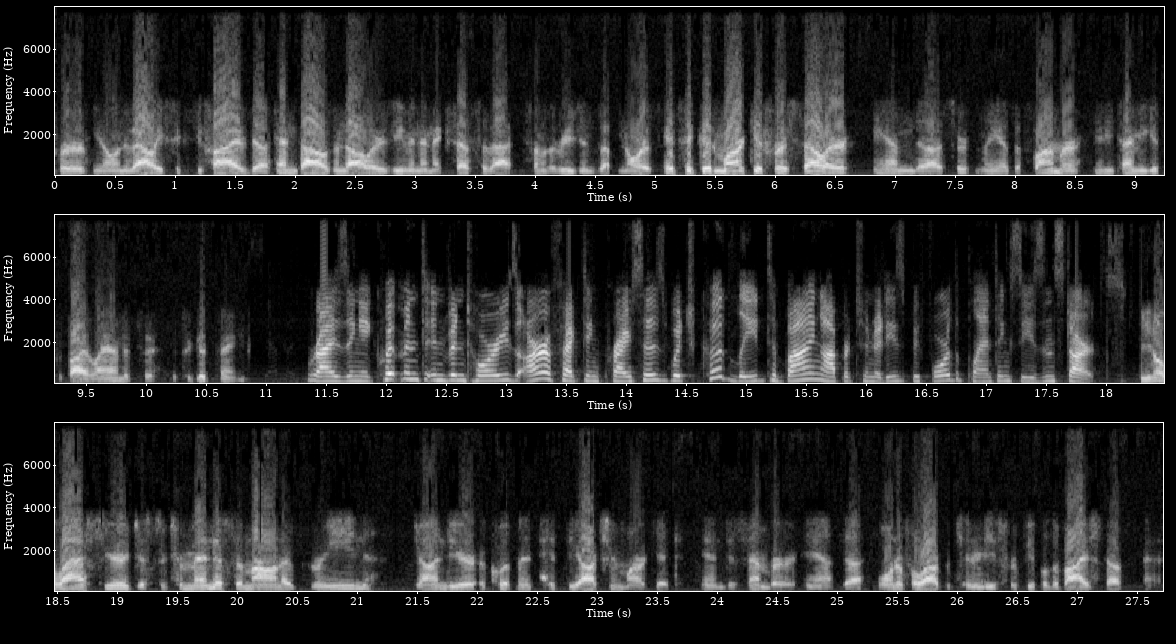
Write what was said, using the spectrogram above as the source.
for, you know, in the valley, 65 to $10,000, even in excess of that in some of the regions up north. It's it's a good market for a seller, and uh, certainly as a farmer, anytime you get to buy land, it's a it's a good thing. Rising equipment inventories are affecting prices, which could lead to buying opportunities before the planting season starts. You know, last year, just a tremendous amount of green John Deere equipment hit the auction market in December, and uh, wonderful opportunities for people to buy stuff at,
